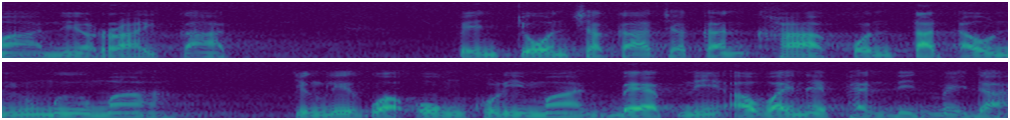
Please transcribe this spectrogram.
มานเนี่ยร้ายกาจเป็นโจรชากาชกันฆ่าคนตัดเอานิ้วมือมา จึงเรียกว่าองคุลิมานแบบนี้เอาไว้ในแผ่นดินไม่ได้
